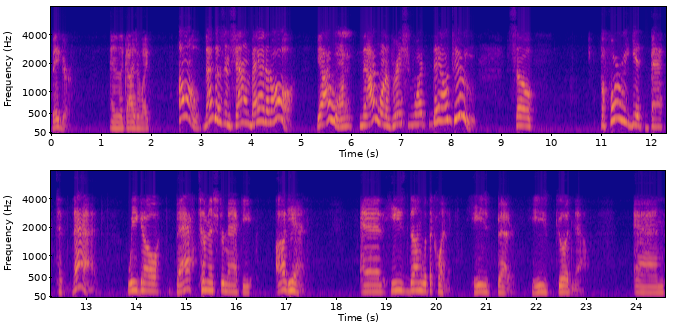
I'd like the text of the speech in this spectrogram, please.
bigger. And the guys are like, "Oh, that doesn't sound bad at all. Yeah, I want, I want to breast what down too." So, before we get back to that, we go back to Mr. Mackey again. And he's done with the clinic. He's better. He's good now. And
